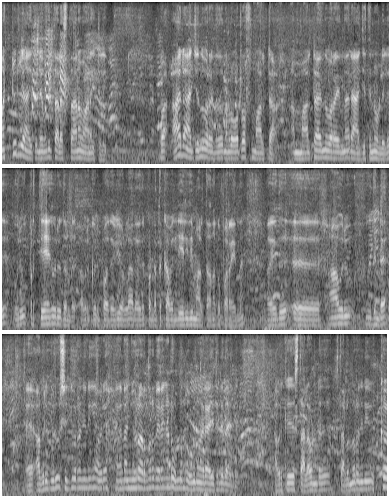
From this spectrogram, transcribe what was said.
മറ്റൊരു രാജ്യത്തിന്റെ കൂടി തലസ്ഥാനമാണ് ഇറ്റലി. അപ്പോൾ ആ രാജ്യം എന്ന് പറയുന്നത് നമ്മുടെ ഓർഡർ ഓഫ് മാൾട്ട. മാൾട്ട എന്ന് പറയുന്ന രാജ്യത്തിനുള്ളിൽ ഒരു പ്രത്യേക ഒരു ഇതുണ്ട്. അവർക്കൊരു പദവിയുള്ള അതായത് പണ്ടത്തെ കവല്യരീതി മാൾട്ട എന്നൊക്കെ പറയുന്ന അതായത് ആ ഒരു ഇതിന്റെ അവർക്കൊരു ശരിക്കും പറഞ്ഞിട്ടുണ്ടെങ്കിൽ അവർ ഏതാണ്ട് അഞ്ഞൂറ് അറുന്നൂറ് പേരെ കണ്ട് തോന്നുന്നു ആ രാജ്യത്തിന്റെതായിട്ട് അവർക്ക് സ്ഥലമുണ്ട്. സ്ഥലം എന്ന് പറഞ്ഞാൽ ഒക്കെ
